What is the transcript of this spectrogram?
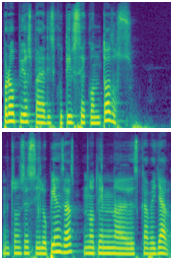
propios para discutirse con todos? Entonces, si lo piensas, no tiene nada de descabellado.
